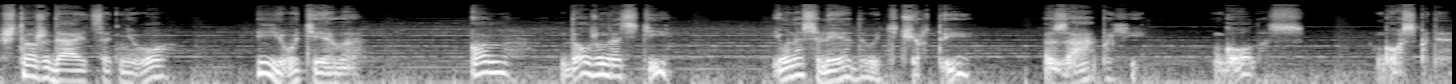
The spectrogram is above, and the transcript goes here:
что ожидается от него и его тела. Он должен расти и унаследовать черты, запахи, голос Господа.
